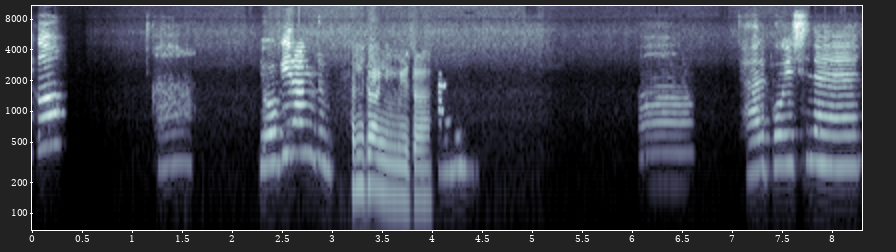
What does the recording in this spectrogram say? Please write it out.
이거? 아, 여기랑 좀 한강입니다. 아, 잘 보이시네.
